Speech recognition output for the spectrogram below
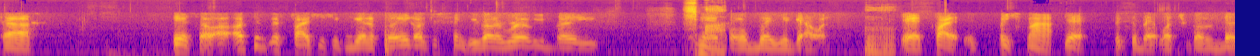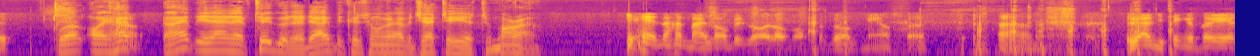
But, uh, yeah, so I, I think there's places you can get a feed. I just think you've got to really be Smart. careful of where you're going. Yeah, play. Be smart. Yeah, think about what you've got to do. Well, I Uh, hope I hope you don't have too good a day because we'll have a chat to you tomorrow. Yeah, no, mate, I'll be right. I'm off the dog now, so. Um, the only thing would be,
